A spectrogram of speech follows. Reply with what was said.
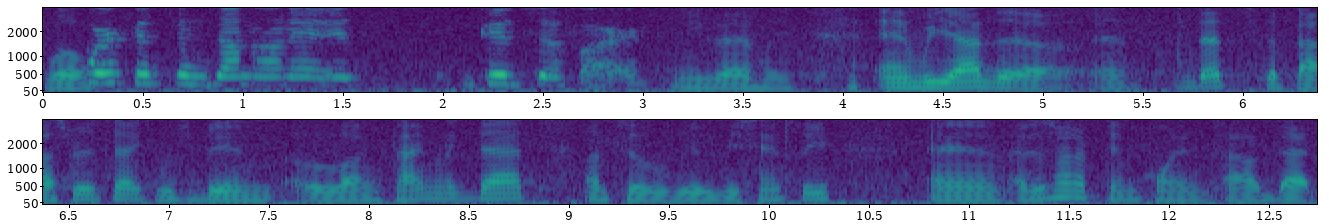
well. Work that's been done on it is good so far. Exactly, and we had the and that's the password attack, which been a long time like that until really recently, and I just want to pinpoint out that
